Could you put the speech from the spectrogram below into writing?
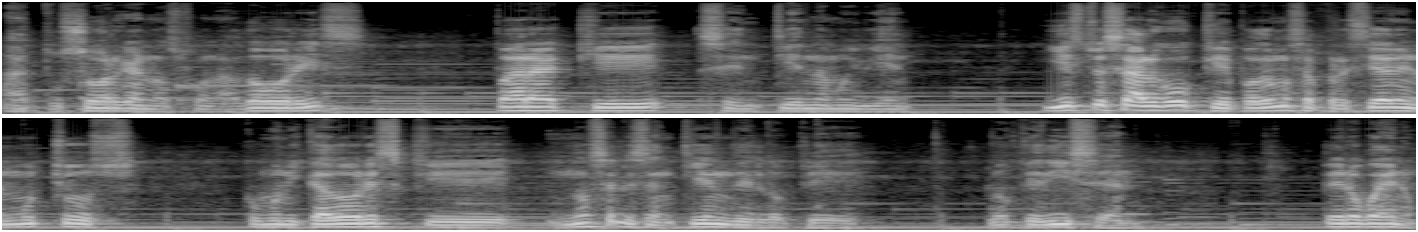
a tus órganos fonadores para que se entienda muy bien. Y esto es algo que podemos apreciar en muchos comunicadores que no se les entiende lo que, lo que dicen. Pero bueno,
